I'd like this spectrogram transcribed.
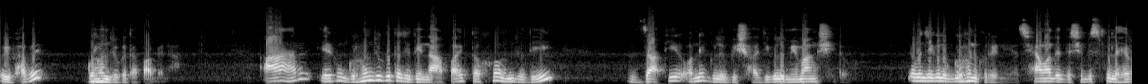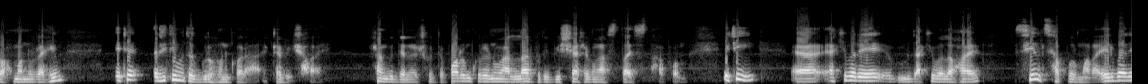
ওইভাবে গ্রহণযোগ্যতা পাবে না। আর এরকম গ্রহণযোগ্যতা যদি না পায়, তখন যদি জাতির অনেকগুলো বিষয় যেগুলো মীমাংসিত এবং যেগুলো গ্রহণ করে নিয়েছে, আমাদের দেশে বিসমুল্লাহ রহমানুর রাহিম এটা রীতিমতো গ্রহণ করা একটা বিষয়। সংবিধানের সূত্রে পরম করুন আল্লাহর প্রতি বিশ্বাস এবং আস্থা স্থাপন। এটি একেবারে যাকে বলা হয় সিল ছাপড় মারা। এর বাইরে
